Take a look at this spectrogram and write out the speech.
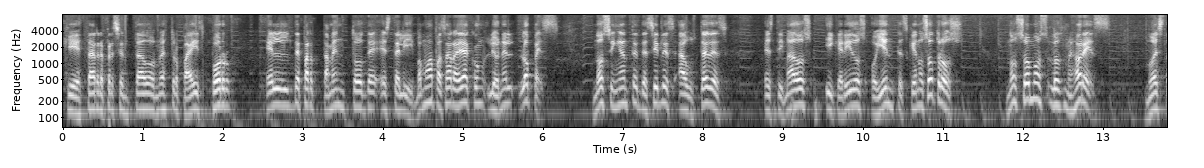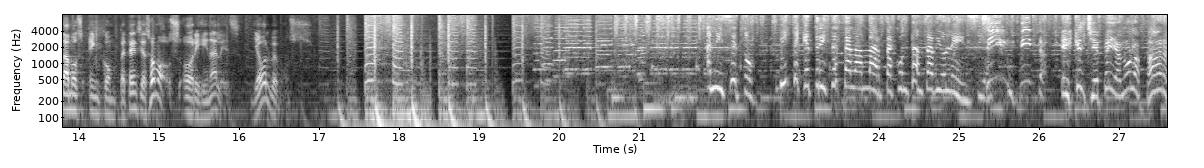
que está representado en nuestro país por el departamento de Estelí. Vamos a pasar allá con Leonel López. No sin antes decirles a ustedes, estimados y queridos oyentes, que nosotros no somos los mejores. No estamos en competencia, somos originales. Ya volvemos. Aniceto, ¿viste qué triste está la Marta con tanta violencia? Sí, Lupita, es que el Chepe ya no la para.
